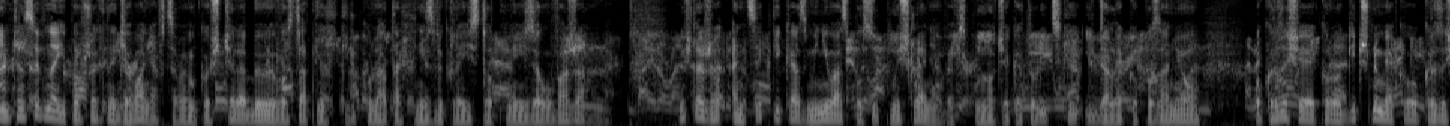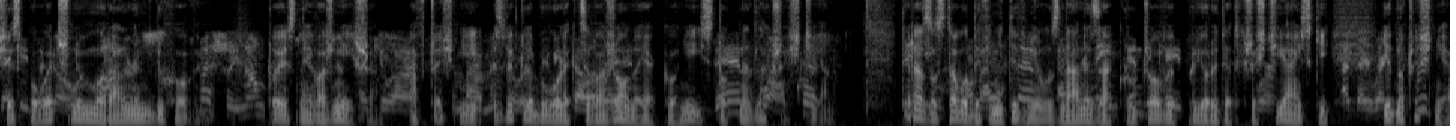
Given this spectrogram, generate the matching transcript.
Intensywne i powszechne działania w całym Kościele były w ostatnich kilku latach niezwykle istotne i zauważalne. Myślę, że encyklika zmieniła sposób myślenia we wspólnocie katolickiej i daleko poza nią o kryzysie ekologicznym jako o kryzysie społecznym, moralnym i duchowym. To jest najważniejsze, a wcześniej zwykle było lekceważone jako nieistotne dla chrześcijan. Teraz zostało definitywnie uznane za kluczowy priorytet chrześcijański. Jednocześnie,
